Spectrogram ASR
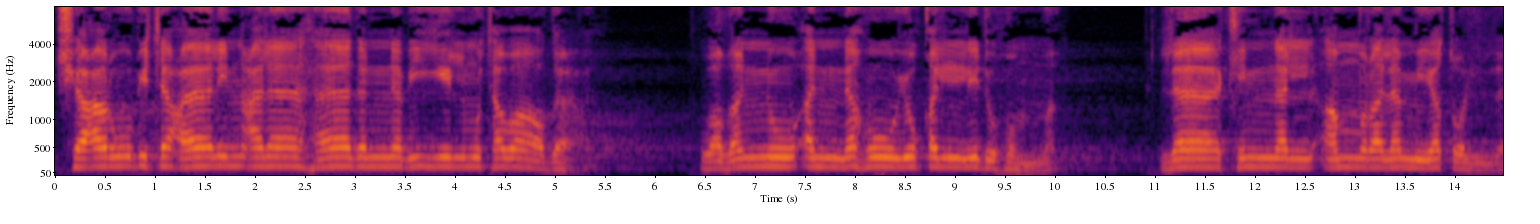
شعروا بتعال على هذا النبي المتواضع وظنوا أنه يقلدهم لكن الأمر لم يطل.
